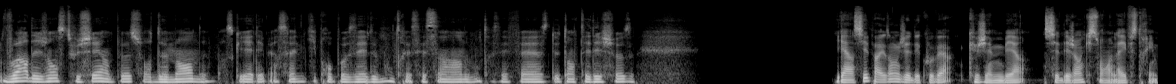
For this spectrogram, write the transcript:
voir des gens se toucher un peu sur demande, parce qu'il y a des personnes qui proposaient de montrer ses seins, de montrer ses fesses, de tenter des choses. Il y a un site par exemple que j'ai découvert que j'aime bien, c'est des gens qui sont en live stream.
